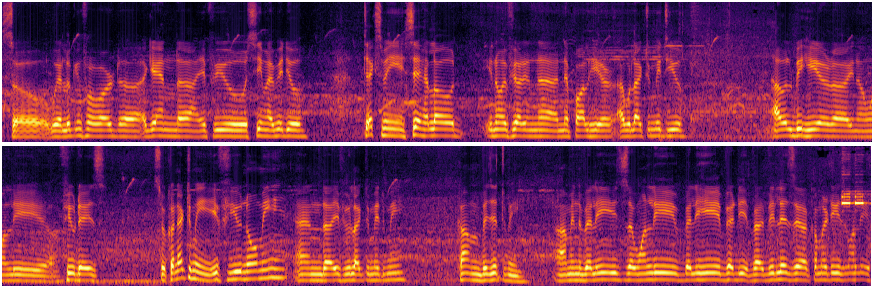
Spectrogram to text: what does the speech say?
So we are looking forward. Uh, again, uh, if you see my video, text me, say hello. You know, if you are in uh, Nepal here, I would like to meet you. I will be here, uh, you know, only a few days. So connect me if you know me and if you like to meet me, come visit me. I'm in Belhi. It's only Belhi village community is only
